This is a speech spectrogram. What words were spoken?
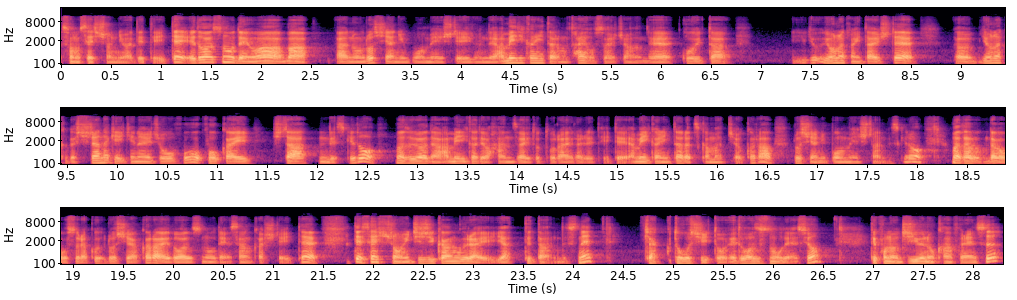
そのセッションには出ていてエドワード・スノーデンはまああのロシアに亡命しているんでアメリカにいたらもう逮捕されちゃうんでこういった世の中に対して世の中が知らなきゃいけない情報を公開したんですけど、まあ、それはアメリカでは犯罪と捉えられていてアメリカにいたら捕まっちゃうからロシアに亡命したんですけど、まあ、多分だからおそらくロシアからエドワード・スノーデン参加していてでセッション1時間ぐらいやってたんですねジャック・トーシーとエドワード・スノーデンですよ。でこの自由のカンファレンス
